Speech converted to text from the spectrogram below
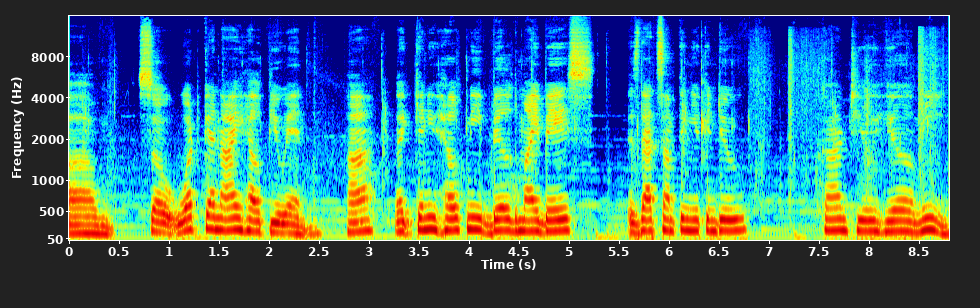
Um, so what can I help you in? Huh? Like, can you help me build my base? Is that something you can do? Can't you hear me?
